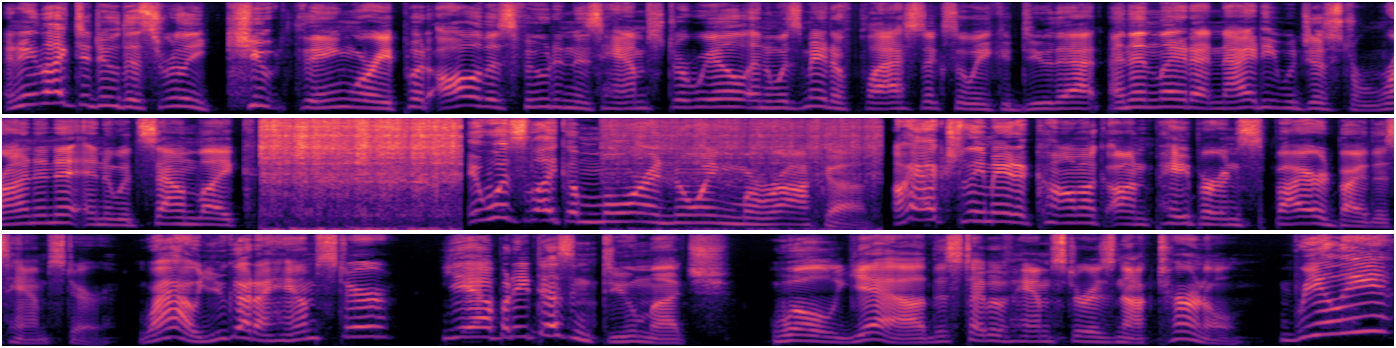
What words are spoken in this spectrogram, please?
And he liked to do this really cute thing where he put all of his food in his hamster wheel and it was made of plastic so he could do that. And then late at night, he would just run in it and it would sound like. It was like a more annoying maraca. I actually made a comic on paper inspired by this hamster. Wow, you got a hamster? Yeah, but he doesn't do much. Well, yeah, this type of hamster is nocturnal. Really?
